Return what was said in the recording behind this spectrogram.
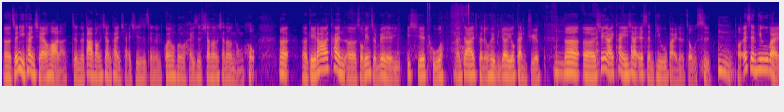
呃整体看起来的话啦，整个大方向看起来，其实整个官方氛围还是相当相当浓厚。那呃，给大家看呃手边准备的一一些图啊，那大家可能会比较有感觉。那呃，先来看一下 S M P 五百的走势。嗯，好，S M P 五百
